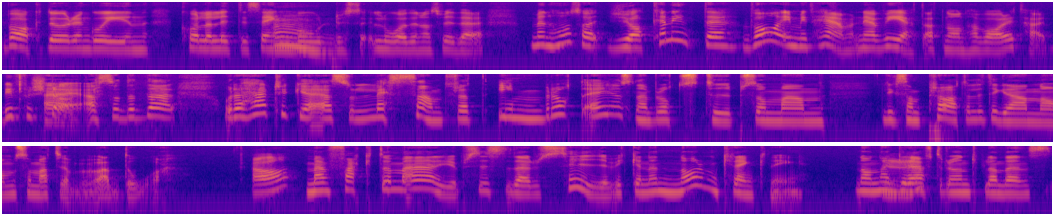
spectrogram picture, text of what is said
bakdörren, gå in, kolla lite i sängbordslådorna och så vidare. Men hon sa, jag kan inte vara i mitt hem när jag vet att någon har varit här. Det är förstört. Nej, alltså det där, och det här tycker jag är så ledsamt, för att inbrott är ju en sån här brottstyp som man liksom pratar lite grann om som att, vadå? Ja. Men faktum är ju precis det där du säger, vilken enorm kränkning. Någon har mm. grävt runt bland ens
